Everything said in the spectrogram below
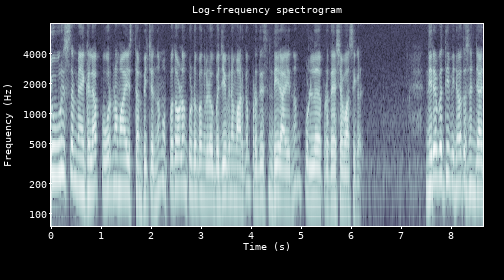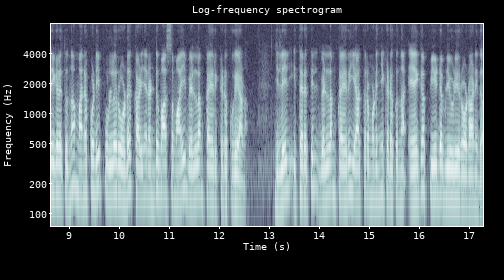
ടൂറിസം മേഖല പൂർണമായി സ്തംഭിച്ചെന്നും മുപ്പതോളം കുടുംബങ്ങളുടെ ഉപജീവന മാർഗം പ്രതിസന്ധിയിലായെന്നും പുള്ള് പ്രദേശവാസികൾ. നിരവധി വിനോദസഞ്ചാരികളെത്തുന്ന മനക്കൊടി പുള്ള് റോഡ് കഴിഞ്ഞ രണ്ടു മാസമായി വെള്ളം കയറി കിടക്കുകയാണ്. ജില്ലയിൽ ഇത്തരത്തിൽ വെള്ളം കയറി യാത്ര മുടങ്ങിക്കിടക്കുന്ന ഏക പി ഡബ്ല്യു ഡി റോഡാണിത്.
